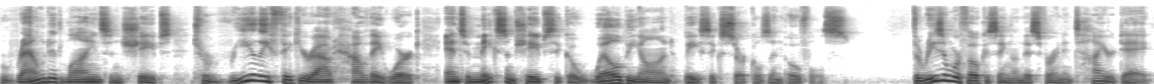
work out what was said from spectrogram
rounded lines and shapes to really figure out how they work and to make some shapes that go well beyond basic circles and ovals. The reason we're focusing on this for an entire day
